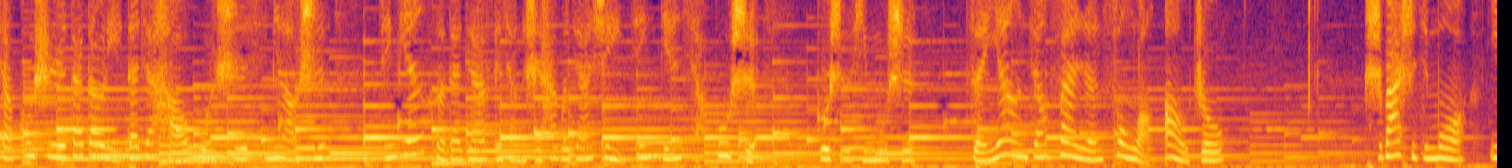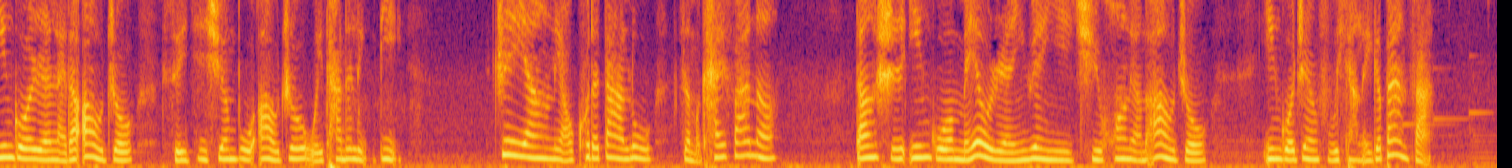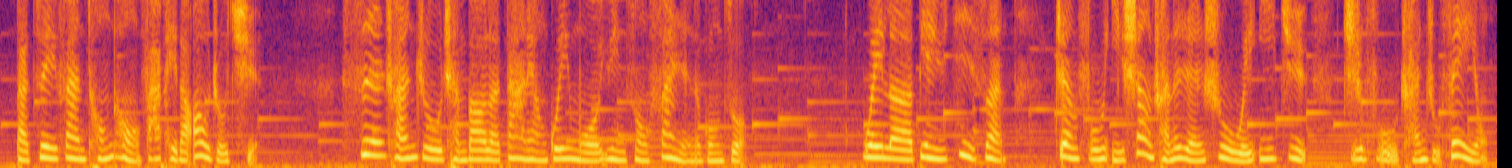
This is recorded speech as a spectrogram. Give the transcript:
小故事大道理，大家好，我是西米老师。今天和大家分享的是哈佛家训经典小故事。故事的题目是：怎样将犯人送往澳洲？十八世纪末，英国人来到澳洲，随即宣布澳洲为他的领地。这样辽阔的大陆怎么开发呢？当时英国没有人愿意去荒凉的澳洲，英国政府想了一个办法。把罪犯统统发配到澳洲去，私人船主承包了大量规模运送犯人的工作。为了便于计算，政府以上船的人数为依据支付船主费用。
